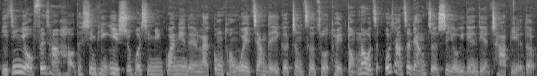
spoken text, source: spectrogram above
已经有非常好的性平意识或性平观念的人来共同为这样的一个政策做推动。那我我想这两者是有一点点差别的。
